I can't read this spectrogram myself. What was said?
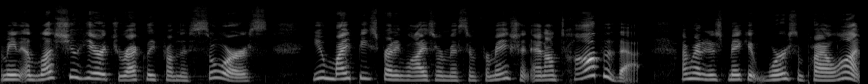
I mean, unless you hear it directly from the source, you might be spreading lies or misinformation. And on top of that, I'm going to just make it worse and pile on.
